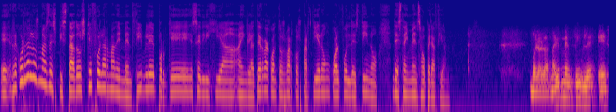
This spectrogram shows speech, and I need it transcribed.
¿Recuerda los más despistados qué fue la Armada Invencible? ¿Por qué se dirigía a Inglaterra? ¿Cuántos barcos partieron? ¿Cuál fue el destino de esta inmensa operación? Bueno, la Armada Invencible es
